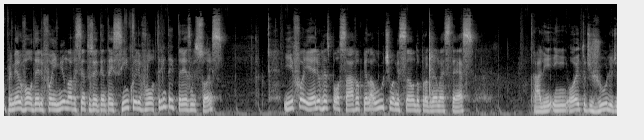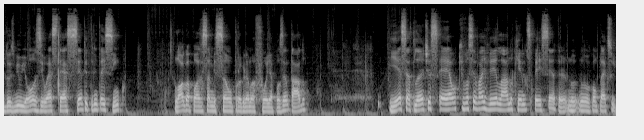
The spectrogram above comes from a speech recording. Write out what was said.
O primeiro voo dele foi em 1985, ele voou 33 missões. E foi ele o responsável pela última missão do programa STS, ali em 8 de julho de 2011, o STS 135. Logo após essa missão, o programa foi aposentado. E esse Atlantis é o que você vai ver lá no Kennedy Space Center, no, no complexo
